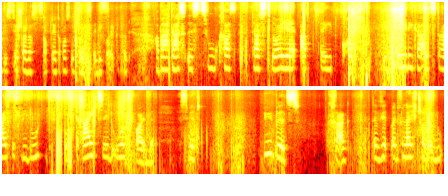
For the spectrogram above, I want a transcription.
wisst ihr schon, dass das Update rausgekommen ist, wenn die Folge kommt. Aber das ist zu krass. Das neue Update kommt in weniger als 30 Minuten um 13 Uhr, Freunde. Es wird übelst krank. Da wird man vielleicht schon den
